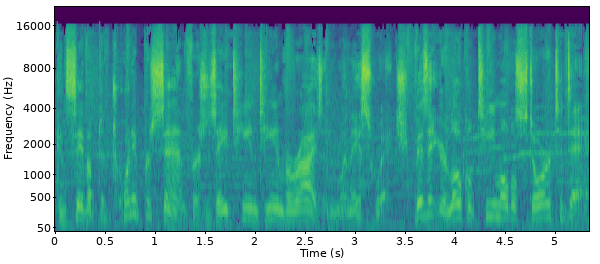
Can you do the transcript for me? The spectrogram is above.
can save up to 20% versus AT&T and Verizon when they switch. Visit your local T-Mobile store today.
